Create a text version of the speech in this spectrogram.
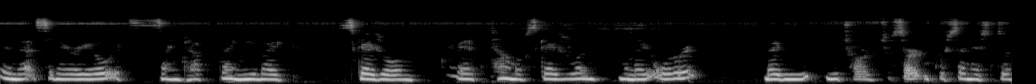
In that scenario, it's the same type of thing. You may schedule them at the time of scheduling when they order it. Maybe you charge a certain percentage to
